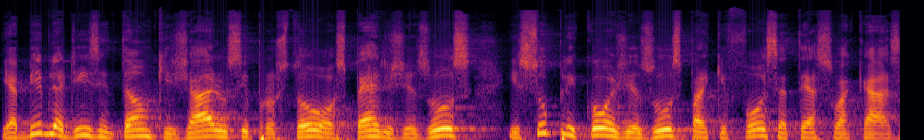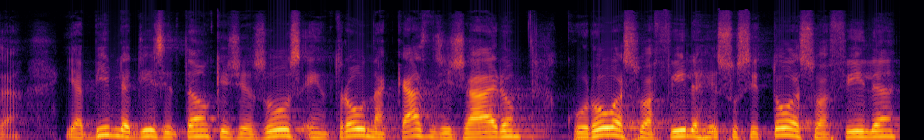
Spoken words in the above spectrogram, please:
E a Bíblia diz então que Jairo se prostrou aos pés de Jesus e suplicou a Jesus para que fosse até a sua casa. E a Bíblia diz então que Jesus entrou na casa de Jairo, curou a sua filha, ressuscitou a sua filha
